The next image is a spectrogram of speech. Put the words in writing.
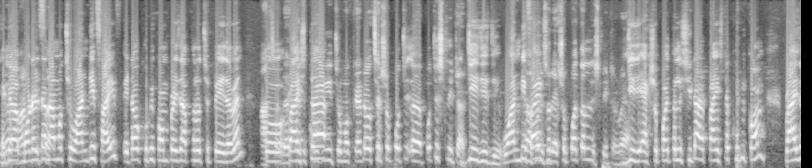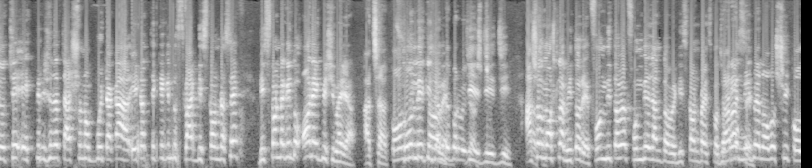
এটা মডেলটার নাম হচ্ছে ওয়ান ডি ফাইভ এটাও খুবই কম প্রাইসে আপনার হচ্ছে পেয়ে যাবেন। তো আচ্ছা, প্রাইসটা চমৎকার। এটা হচ্ছে একশো পঁচিশ litre. G G G one D five. একশো পঁয়তাল্লিশ লিটার জি জি একশো পঁয়তাল্লিশ আর প্রাইসটা খুবই কম। প্রাইস হচ্ছে একত্রিশ হাজার চারশো নব্বই টাকা। আর এটার থেকে কিন্তু ফ্ল্যাট ডিসকাউন্ট আছে। ডিসকাউন্টটা কিন্তু অনেক বেশি ভাইয়া। আচ্ছা ফোন দিতে হবে। জি জি জি। আসল আচ্ছা। মশলা ভিতরে ফোন দিতে হবে ফোন দিয়ে জানতে হবে ডিসকাউন্ট প্রাইস কত যারা নেবেন অবশ্যই কল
